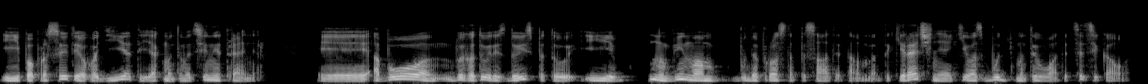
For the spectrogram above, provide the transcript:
і попросити його діяти як мотиваційний тренер. І, або ви готуєтесь до іспиту, і ну, він вам буде просто писати там такі речення, які вас будуть мотивувати. Це цікаво.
